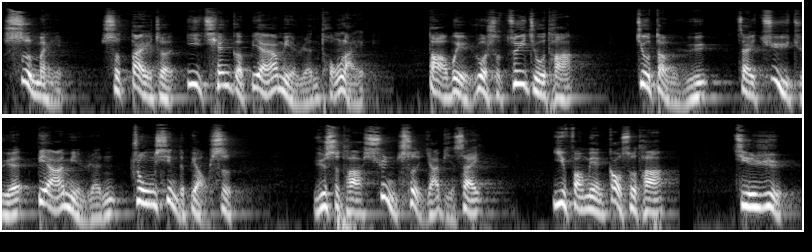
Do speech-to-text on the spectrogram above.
世美是带着一千个便雅悯人同来，大卫若是追究他，就等于。在拒绝便雅悯人忠信的表示，于是他训斥亚比塞，一方面告诉他，今日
